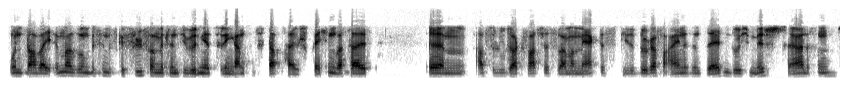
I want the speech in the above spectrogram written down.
und dabei immer so ein bisschen das Gefühl vermitteln, sie würden jetzt für den ganzen Stadtteil sprechen, was halt ähm, absoluter Quatsch ist, weil man merkt, dass diese Bürgervereine sind selten durchmischt. Ja, das sind,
